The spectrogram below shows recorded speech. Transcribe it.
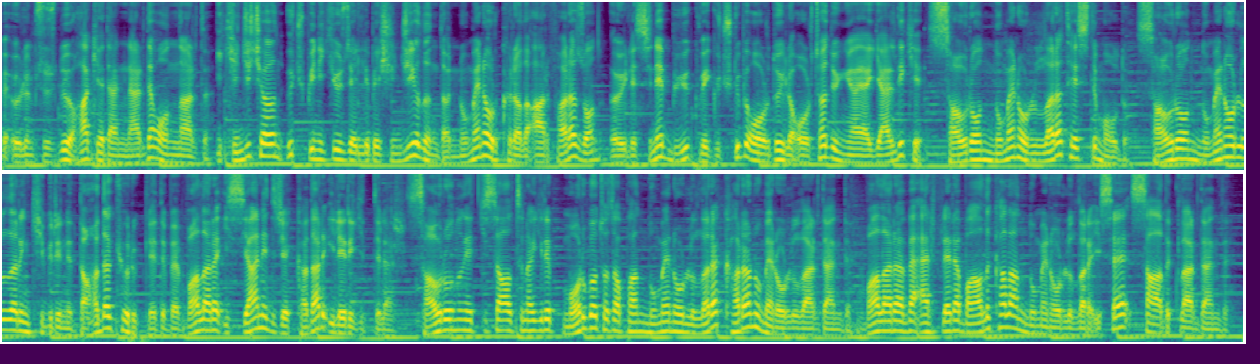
ve ölümsüzlüğü hak edenler de onlardı. İkinci çağın 3255. yılında Numenor kralı Arpharazon öylesine büyük ve güçlü bir orduyla Orta Dünya'ya geldi ki Sauron Numenorlulara teslim oldu. Sauron Numenorluların kibrini daha da körükledi ve Valar'a isyan edecek kadar ileri gittiler. Sauron'un etkisi altına girip Morgoth'a tapan Numenorlulara Kara Numenorlular dendi. Valar'a ve elflere bağlı kalan Numenorlulara ise Sadıklar dendi.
